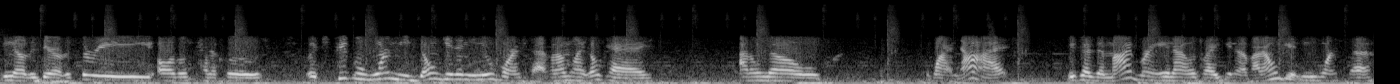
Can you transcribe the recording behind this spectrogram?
you know, the zero to three, all those kind of clothes, which people warn me don't get any newborn stuff. And I'm like, okay, I don't know why not. Because in my brain, I was like, you know, if I don't get newborn stuff,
